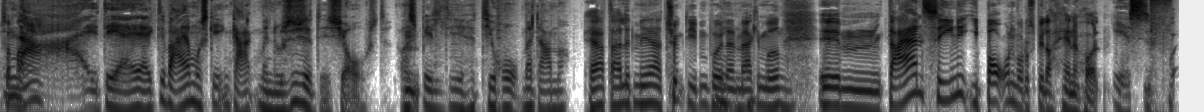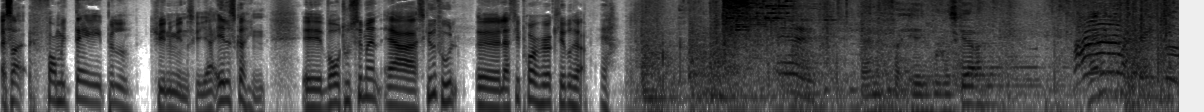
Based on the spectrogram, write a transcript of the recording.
så mange? Nej, det er jeg ikke. Det var jeg måske en gang, men nu synes jeg, det er sjovest at Mm. spille de, de rå madammer. Ja, der er lidt mere tyngde i dem på en eller anden mærkelig måde. Øhm, der er en scene i Borgen, hvor du spiller Hanne Holm. Yes. F- altså, formidabel kvindemenneske. Jeg elsker hende. Øh, hvor du simpelthen er skidefuld. Øh, lad os lige prøve at høre klippet her. Ja. Hanne, for helvede, hvad sker der? Hanne, for helvede.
